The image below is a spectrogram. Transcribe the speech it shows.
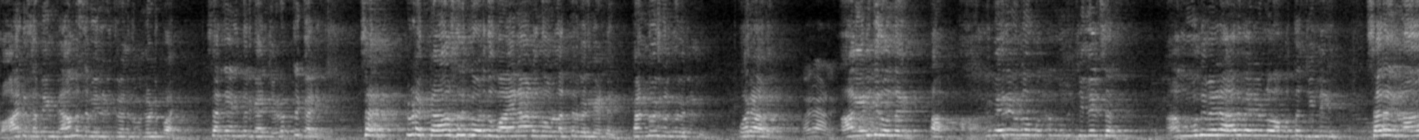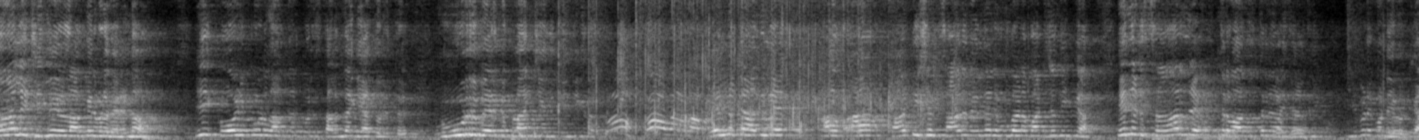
വാർഡ് സഭയും ഗ്രാമസഭയും എടുത്തു വേണം മുന്നോട്ട് പോകാൻ. സർ ഞാൻ ഇന്നൊരു കാര്യം ഒറ്റ കാര്യം. സാർ ഇവിടെ കാസർഗോഡ് വയനാട് എന്നുള്ള എത്ര പേര് കേട്ട്? കണ്ണൂർ നിന്ന് എത്ര പേരുണ്ട് ഒരാൾ. ആ എനിക്ക് തോന്നുന്നത് ആ ആറ് പേരേ ഉള്ളൂ മൊത്തം മൂന്ന് ജില്ലയിൽ സാർ. ആ മൂന്ന് പേര് ആറ് പേരേ ഉള്ളൂ മൊത്തം ജില്ലയിൽ. സാറേ നാല് ജില്ലയിലുള്ള ആൾക്കാർ ഇവിടെ വരണ്ട. ഈ കോഴിക്കോടുള്ള ആൾക്കാർക്ക് ഒരു സ്ഥലം തികയാത്തൊരുത്ത് നൂറ് പേർക്ക് പ്ലാൻ ചെയ്ത് എന്നിട്ട് അതിന്റെ ആ- പാർട്ടീഷൻ സാറ് വരുന്നതിന് മുമ്പാണ് പാർട്ടീഷൻ നിൽക്കുക എന്നിട്ട് സാറിന്റെ ഉത്തരവാദിത്തത്തിനായി ഇവിടെ കൊണ്ടുപോയി വെക്കുക.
